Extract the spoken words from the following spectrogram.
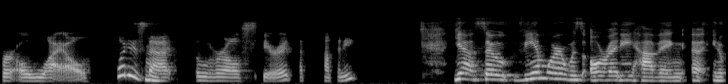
for a while. What is mm-hmm. that overall spirit at the company? Yeah, so VMware was already having uh, you know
